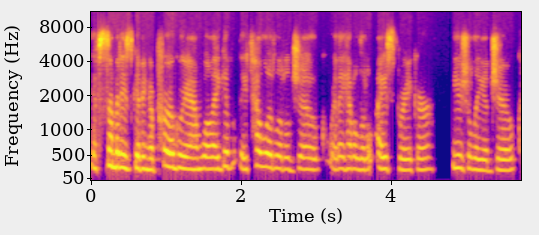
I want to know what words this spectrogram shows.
if somebody's giving a program, well, they give they tell a little joke or they have a little icebreaker, usually a joke,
